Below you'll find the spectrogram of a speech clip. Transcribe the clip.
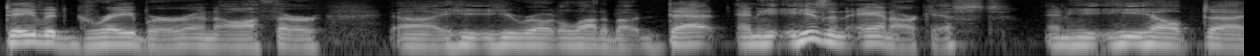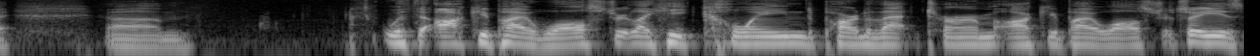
David Graeber, an author, uh, he, he wrote a lot about debt, and he, he's an anarchist, and he he helped uh, um, with the Occupy Wall Street. Like he coined part of that term, Occupy Wall Street. So he's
